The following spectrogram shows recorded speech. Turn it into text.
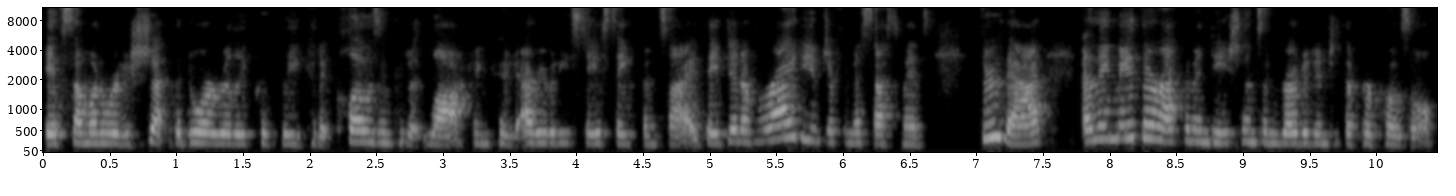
If someone were to shut the door really quickly, could it close and could it lock and could everybody stay safe inside? They did a variety of different assessments through that, and they made their recommendations and wrote it into the proposal.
